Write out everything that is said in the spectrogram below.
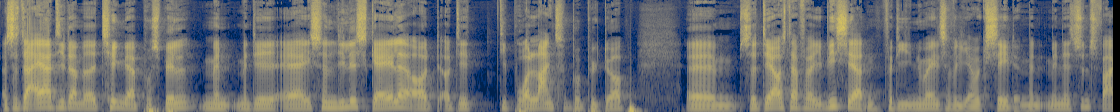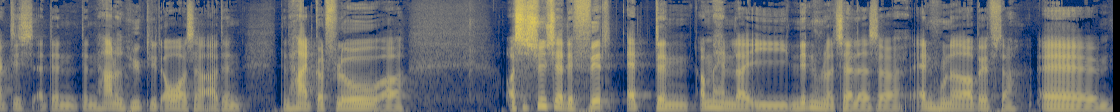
altså der er de der med, ting der er på spil, men, men det er i sådan en lille skala, og, og det, de bruger lang tid på at bygge det op. Øhm, så det er også derfor, at vi ser den, fordi normalt så vil jeg jo ikke se det, men, men jeg synes faktisk, at den, den har noget hyggeligt over sig, og den, den har et godt flow, og, og så synes jeg, det er fedt, at den omhandler i 1900-tallet, altså 1800 op efter. Øhm,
